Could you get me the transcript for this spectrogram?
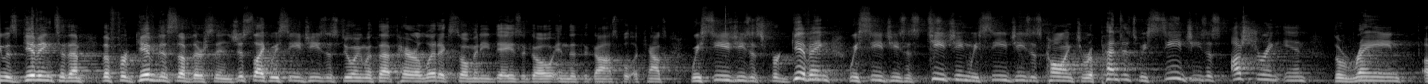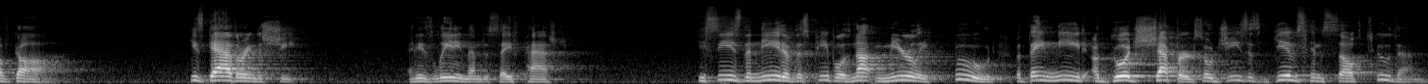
He was giving to them the forgiveness of their sins, just like we see Jesus doing with that paralytic so many days ago in the, the, gospel accounts. We see Jesus forgiving, we see Jesus teaching, we see Jesus calling to repentance, we see Jesus ushering in the reign of God. He's gathering the sheep, and he's leading them to safe pasture. He sees the need of this people as not merely food, but they need a good shepherd. So Jesus gives himself to them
